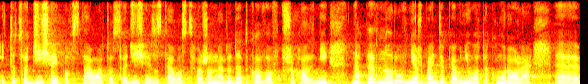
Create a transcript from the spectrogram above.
i to, co dzisiaj powstało, to, co dzisiaj zostało stworzone dodatkowo w przychodni, na pewno również będzie pełniło taką rolę. E,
